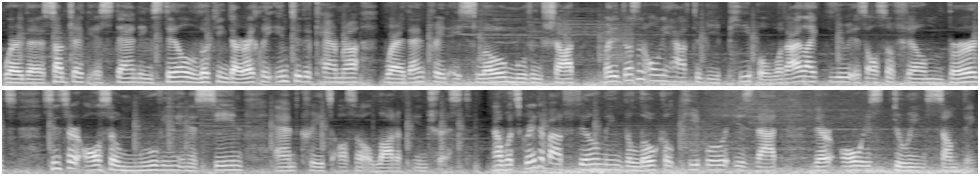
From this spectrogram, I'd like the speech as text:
where the subject is standing still, looking directly into the camera, where I then create a slow moving shot. But it doesn't only have to be people. What I like to do is also film birds since they're also moving in a scene and creates also a lot of interest. Now, what's great about filming the local people is that they're always doing something.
